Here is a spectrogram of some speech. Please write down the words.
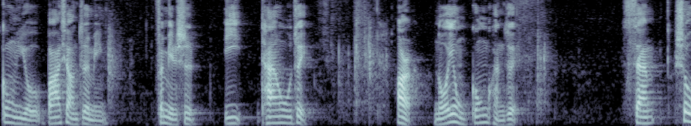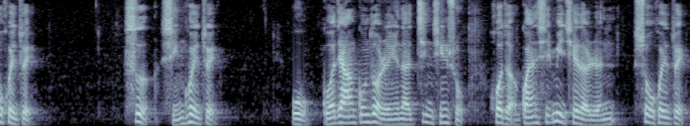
共有八项罪名，分别是：一、贪污罪；二、挪用公款罪；三、受贿罪；四、行贿罪；五、国家工作人员的近亲属或者关系密切的人受贿罪；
